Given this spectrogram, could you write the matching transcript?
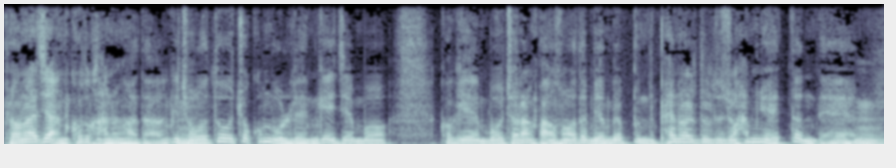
변하지 않고도 가능하다. 그러니까 음. 저도 조금 놀란 게 이제 뭐 거기에 뭐 저랑 방송하던 몇몇 분들 패널들도 좀 합류했던데 음.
